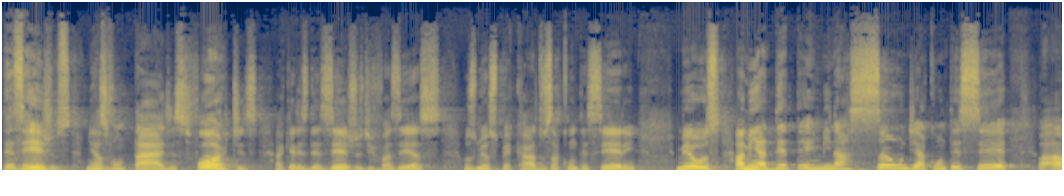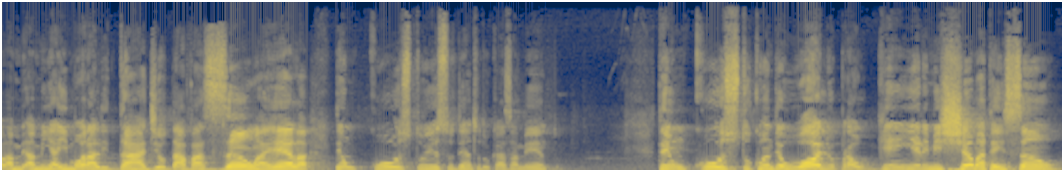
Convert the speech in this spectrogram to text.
desejos, minhas vontades fortes, aqueles desejos de fazer as, os meus pecados acontecerem, meus, a minha determinação de acontecer, a, a, minha imoralidade, eu dar vazão a ela. Tem um custo isso dentro do casamento. Tem um custo quando eu olho para alguém e ele me chama a atenção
